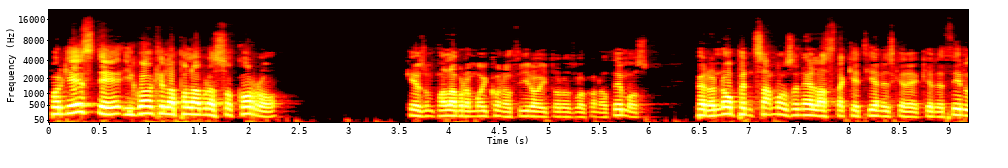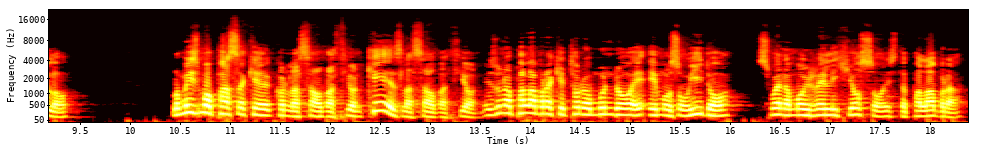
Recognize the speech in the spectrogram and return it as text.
Porque este, igual que la palabra socorro, que es una palabra muy conocida y todos lo conocemos, pero no pensamos en él hasta que tienes que decirlo. Lo mismo pasa que con la salvación. ¿Qué es la salvación? Es una palabra que todo el mundo hemos oído. Suena muy religioso esta palabra.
